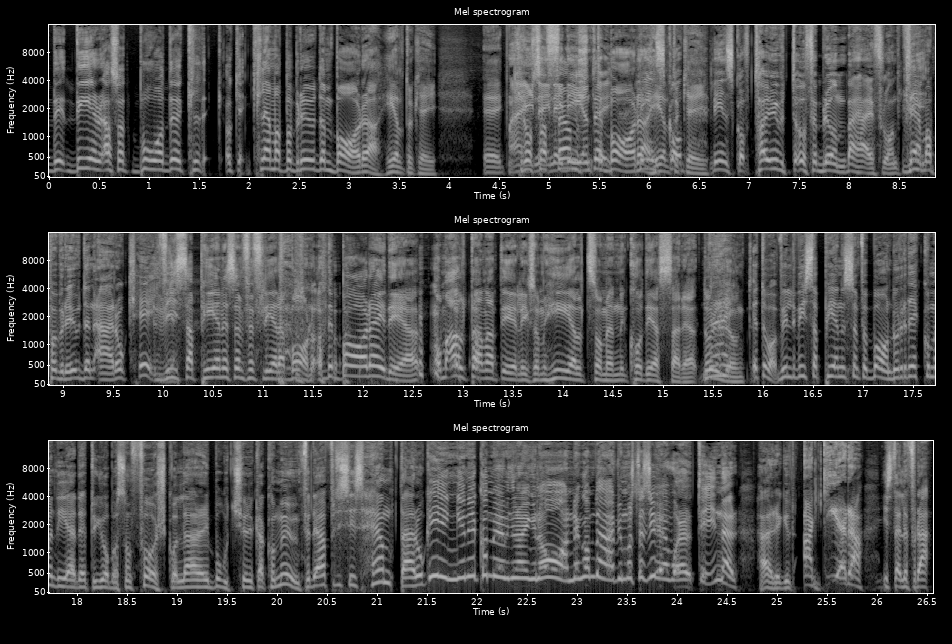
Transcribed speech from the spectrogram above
det, det är alltså att både kl, okej, klämma på bruden bara, helt okej. Eh, krossa det är fönster bara, helt Lindskov, okej. Lindskov, ta ut Uffe Brunnberg härifrån. Klämma på bruden är okej. Visa penisen för flera barn. Om det bara är det, om allt annat är liksom helt som en KDS-are, då är det Nej, lugnt. Vet du vad? Vill du visa penisen för barn, då rekommenderar jag dig att du jobbar som förskollärare i Botkyrka kommun. För det har precis hänt där och ingen i kommunen har ingen aning om det här. Vi måste se över våra rutiner. Herregud, agera istället för att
